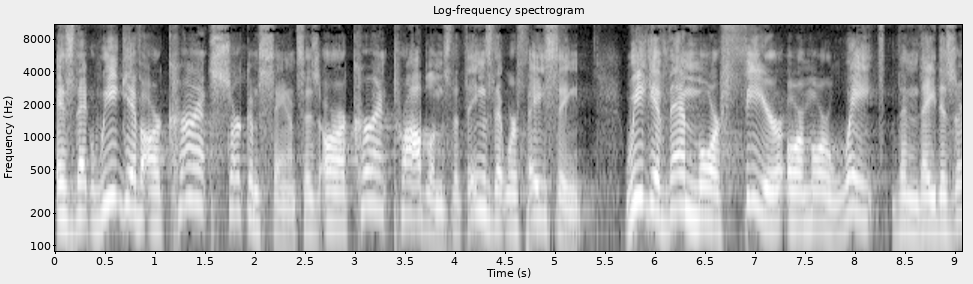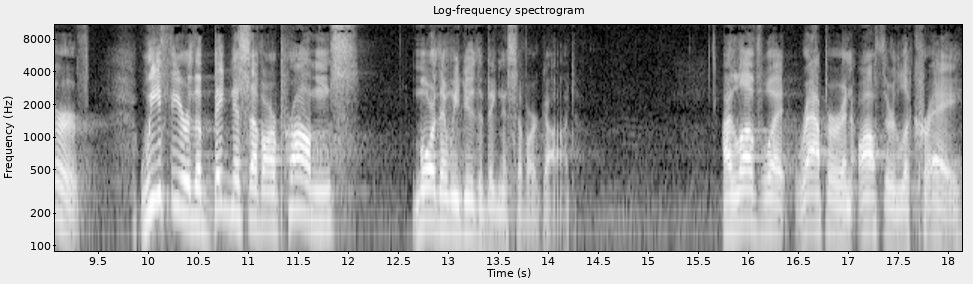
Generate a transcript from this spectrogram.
is that we give our current circumstances or our current problems, the things that we're facing, we give them more fear or more weight than they deserve. We fear the bigness of our problems more than we do the bigness of our God. I love what rapper and author Lecrae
